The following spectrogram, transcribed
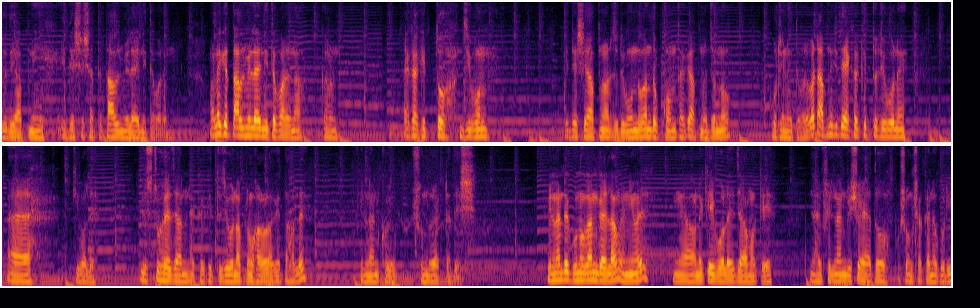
যদি আপনি এই দেশের সাথে তাল মিলাই নিতে পারেন। অনেকে তাল মিলাই নিতে পারে না, কারণ একাকিত্ব জীবন এই দেশে আপনার যদি বন্ধুবান্ধব কম থাকে, আপনার জন্য কঠিন হতে পারে। বাট আপনি যদি একাকিত্ব জীবনে কি বলে ইউজ হয়ে যান, একাকিত্ব জীবন আপনার ভালো লাগে, তাহলে ফিনল্যান্ড খুব সুন্দর একটা দেশ। ফিনল্যান্ডের গুণগান গাইলাম এনিওয়ে অনেকেই বলে যে আমাকে, যে আমি ফিনল্যান্ড বিষয়ে এত প্রশংসা কেন করি?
